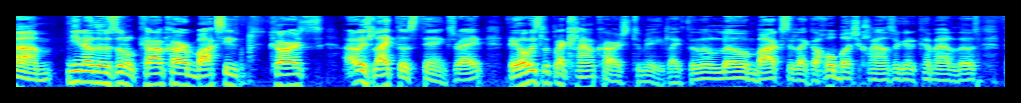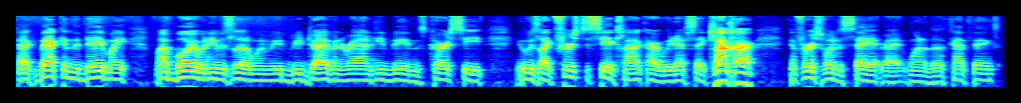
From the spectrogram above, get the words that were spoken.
Um, you know those little car boxy cars I always like those things, right? They always look like clown cars to me, like the little low and boxy, like a whole bunch of clowns are going to come out of those. In fact, back in the day, my my boy, when he was little, when we'd be driving around, he'd be in his car seat. It was like first to see a clown car, we'd have to say clown car, the first one to say it, right? One of those kind of things.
